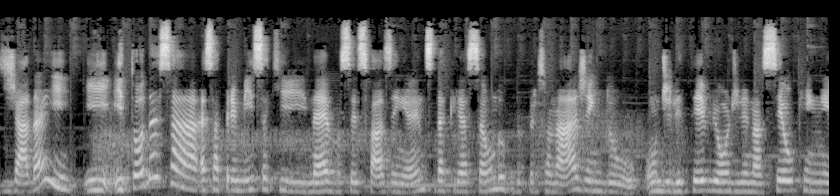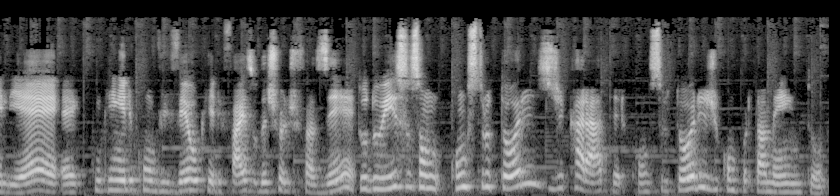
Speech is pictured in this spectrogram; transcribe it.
já daí. E, e toda essa, essa premissa que né, vocês fazem antes da criação do, do personagem, do onde ele teve, onde ele nasceu, quem ele é, é, com quem ele conviveu, o que ele faz ou deixou de fazer, tudo isso são construtores de caráter, construtores de comportamento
